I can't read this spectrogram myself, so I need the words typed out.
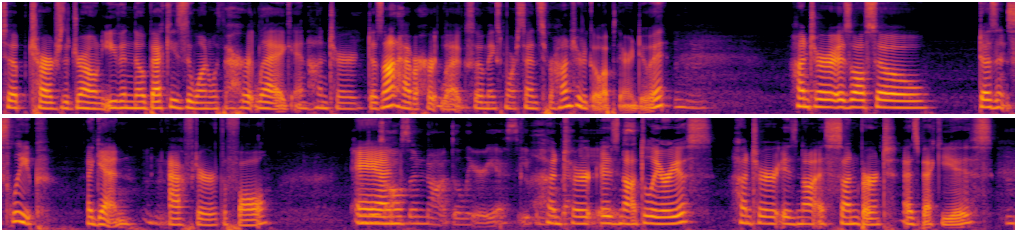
to charge the drone, even though Becky's the one with a hurt leg and Hunter does not have a hurt leg, so it makes more sense for Hunter to go up there and do it. Mm-hmm. Hunter is also doesn't sleep again Mhm. after the fall. And, And also not delirious. Even Hunter Becky is not delirious. Hunter is not as sunburnt as Becky is. Mhm.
